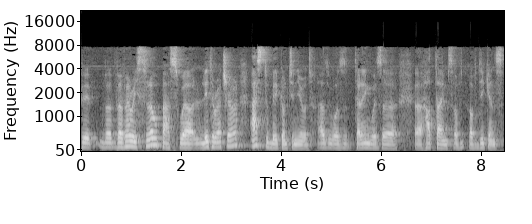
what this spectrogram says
the, the, very slow path where literature has to be continued, as I was telling with uh, uh, Hard Times of, of Dickens.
